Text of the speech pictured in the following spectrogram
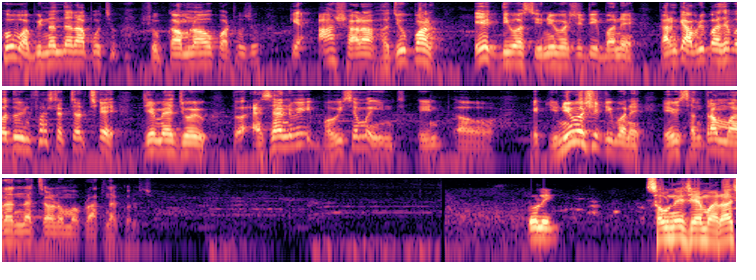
ખૂબ અભિનંદન આપું છું. શુભકામનાઓ પાઠવું છું કે આ શાળા હજુ પણ એક દિવસ યુનિવર્સિટી બને. કારણ કે આપણી પાસે બધું ઇન્ફ્રાસ્ટ્રક્ચર છે જે મેં જોયું. તો એસએનવી ભવિષ્યમાં એક યુનિવર્સિટી બને એવી સંતરામ મહારાજના ચરણોમાં પ્રાર્થના કરું છું. રોલિંગ સૌને જય મહારાજ.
